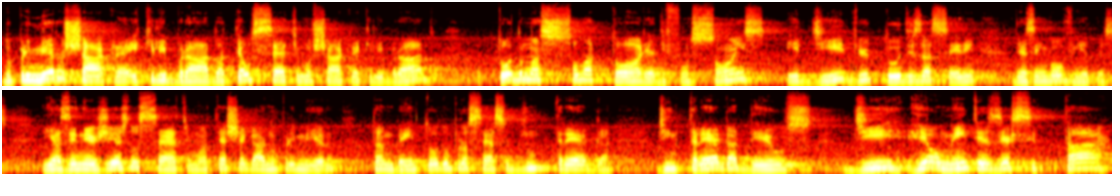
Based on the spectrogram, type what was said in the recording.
do primeiro chakra equilibrado até o sétimo chakra equilibrado, toda uma somatória de funções e de virtudes a serem desenvolvidas. E as energias do sétimo até chegar no primeiro também todo um processo de entrega, de entrega a Deus, de realmente exercitar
